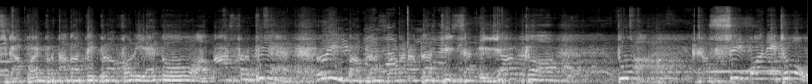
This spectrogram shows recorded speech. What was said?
Sehingga poin pertama tim bola voli yaitu Master Band 15 lawan 16 di set yang kedua. Ada Simon Edo.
